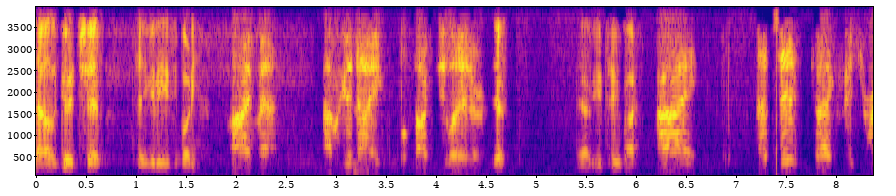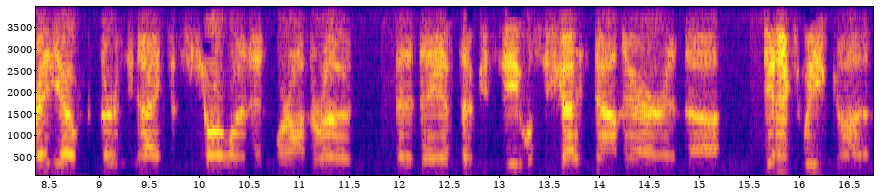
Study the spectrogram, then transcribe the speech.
Sounds good, Chip. Take it easy, buddy. All right, Matt. Have a good night. We'll talk to you later. Yep. Yeah, you too. Bye. All right. That's it. Kayak Fishing Radio for Thursday night. Just a short one, and we're on the road. Headed to AFWC. We'll see you guys down there, and uh, see you next week. Uh,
